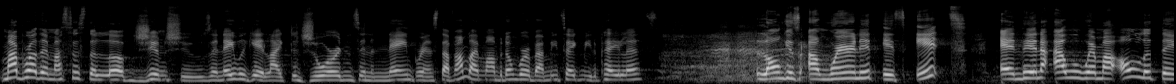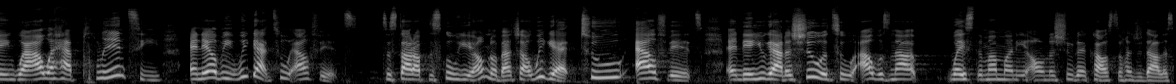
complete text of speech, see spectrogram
my brother and my sister loved gym shoes, and they would get like the Jordans and the name brand stuff. I'm like, Mom, but don't worry about me. Take me to Payless. Long as I'm wearing it, it's it. And then I would wear my own little thing where I would have plenty, and they'll be. We got two outfits to start off the school year. I don't know about y'all. We got two outfits, and then you got a shoe or two. I was not wasting my money on a shoe that cost $100.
